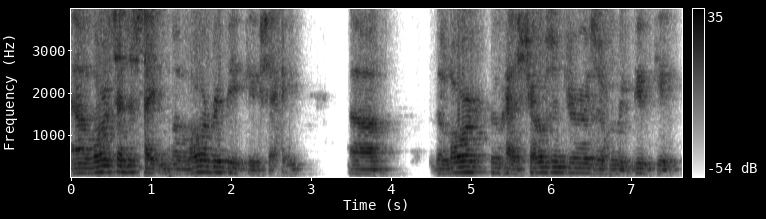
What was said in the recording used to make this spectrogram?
And the Lord said to Satan, The Lord rebuke you, Satan. Uh, the Lord who has chosen Jerusalem rebuke you.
